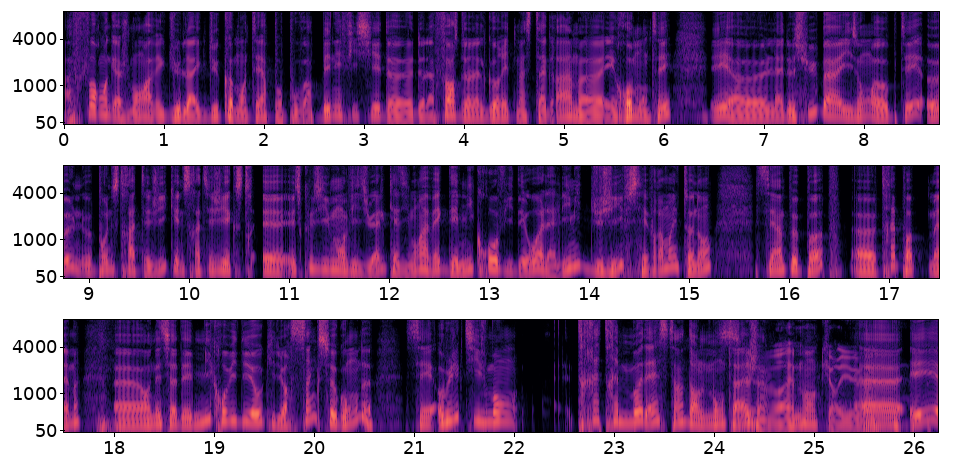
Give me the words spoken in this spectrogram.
à fort engagement, avec du like, du commentaire, pour pouvoir bénéficier de, la force de l'algorithme Instagram et remonter. Et là-dessus, bah, ils ont opté, eux, pour une stratégie qui est une stratégie euh, exclusivement visuel, quasiment avec des micro-vidéos à la limite du GIF. C'est vraiment étonnant. C'est un peu pop, euh, très pop même. Euh, on est sur des micro-vidéos qui durent 5 secondes. C'est objectivement très très modeste hein, dans le montage. Vraiment curieux. et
